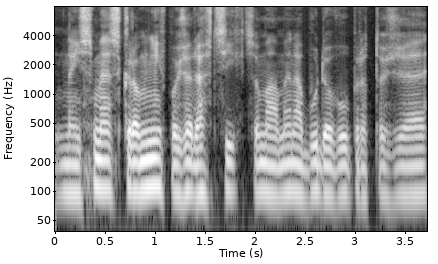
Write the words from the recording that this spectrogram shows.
nejsme skromní v požadavcích, co máme na budovu, protože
